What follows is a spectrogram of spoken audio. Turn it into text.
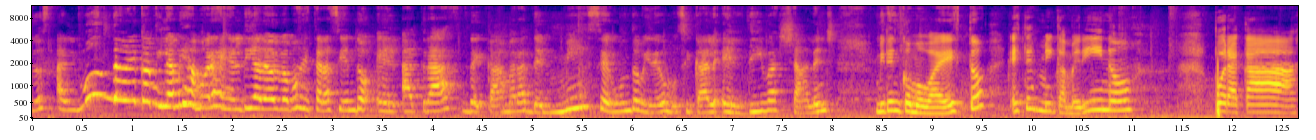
Bienvenidos al mundo de Camila mis amores En el día de hoy vamos a estar haciendo el atrás de cámara de mi segundo video musical El Diva Challenge Miren cómo va esto, este es mi camerino Por acá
